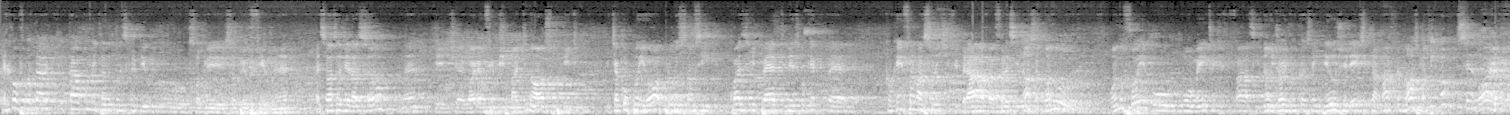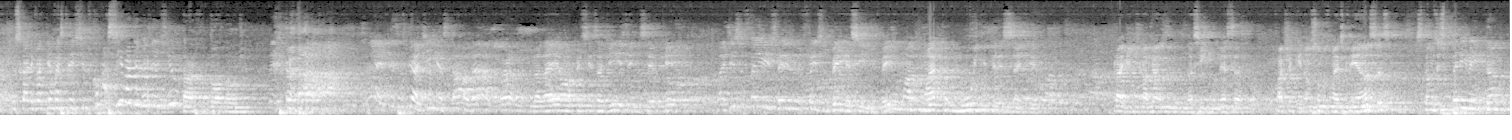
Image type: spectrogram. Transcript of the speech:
é, como eu estava comentando quando escrevi o- sobre, sobre o filme, né? Essa nossa geração, né? Que a agora é um filme chamado de nosso, porque a gente, a gente acompanhou a produção assim, quase de perto mesmo, qualquer, é, qualquer informação a gente vibrava, eu falei assim, nossa, quando, quando foi o momento de falar assim, não, George Lucas vendeu os direitos para eu falei, nossa, mas o que vai acontecer agora? Os caras vão ter mais três filmes, como assim vai ter mais três filmes? Darth Donald. É, tem essas piadinhas e tal, né? Agora a Leia é uma princesa Disney, não sei o quê. Mas isso fez, fez, fez bem, assim, veio uma, uma época muito interessante pra gente. Nós vemos, assim, nessa faixa aqui, não somos mais crianças, estamos experimentando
